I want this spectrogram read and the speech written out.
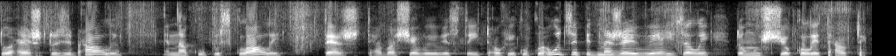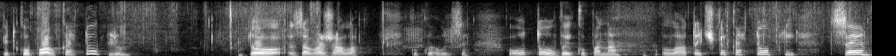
То решту зібрали, на купу склали, теж треба ще вивезти. І трохи кукурудзи під межею вирізали, тому що коли трактор підкопував картоплю, то заважала кукурудзи. Ото викопана латочка картоплі. Це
